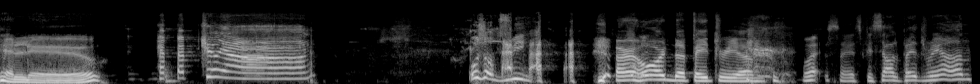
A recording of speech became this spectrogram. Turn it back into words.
Hello. Patreon! Aujourd'hui, Un horde de Patreon. ouais, c'est un spécial Patreon.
